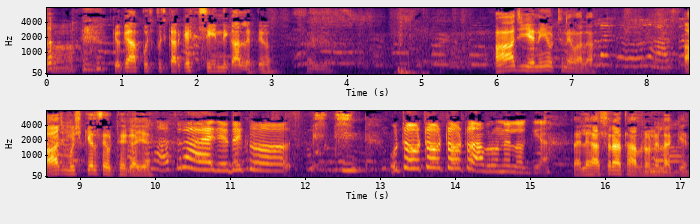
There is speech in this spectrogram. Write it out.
हाँ। क्योंकि आप पुछ पुछ करके सीन निकाल लेते हो। सही है। आज ये नहीं उठने वाला। आज मुश्किल से उठेगा ये। हंस रहा है ये देखो। उठो उठो उठो उठो। अब रोने लग गया। पहले हंस रहा था अब रोने लग गया।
